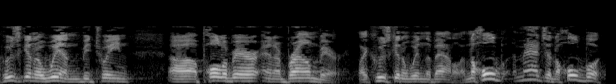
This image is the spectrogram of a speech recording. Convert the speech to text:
Who's going to win between uh, a polar bear and a brown bear? Like, who's going to win the battle? And the whole, imagine a whole book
